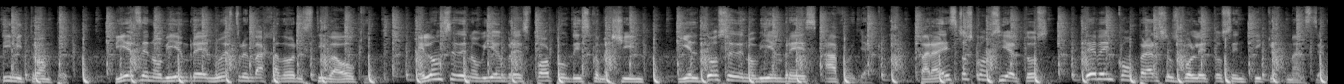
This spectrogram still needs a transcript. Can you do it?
Timmy Trumpet, 10 de noviembre, nuestro embajador Steve Aoki, el 11 de noviembre es Purple Disco Machine y el 12 de noviembre es Afrojack. Para estos conciertos deben comprar sus boletos en Ticketmaster.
